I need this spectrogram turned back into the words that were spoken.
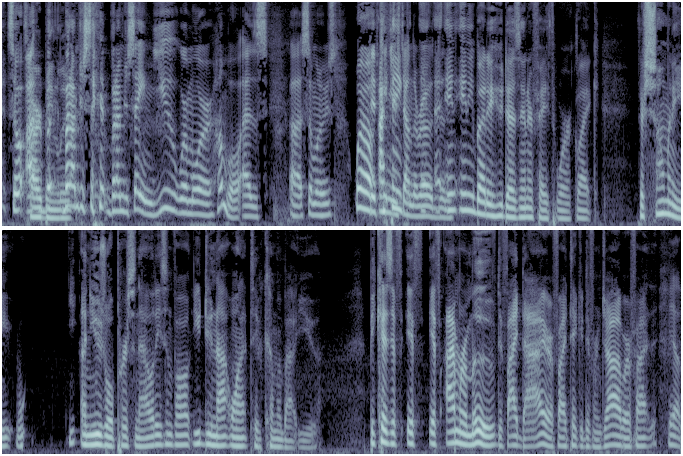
So, I, hard but, being Luke. but I'm just saying. But I'm just saying, you were more humble as uh, someone who's well, 15 I years think down the road a- than- in anybody who does interfaith work, like there's so many w- unusual personalities involved. You do not want it to come about you, because if if if I'm removed, if I die, or if I take a different job, or if I yeah.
